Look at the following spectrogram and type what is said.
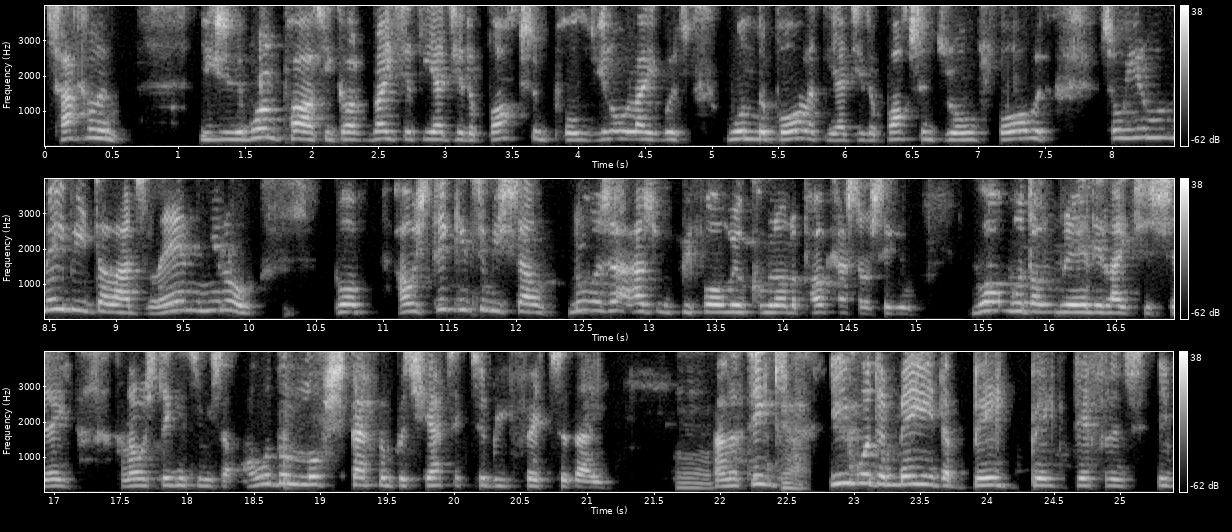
tackling. He's the one part he got right at the edge of the box and pulled, you know, like was won the ball at the edge of the box and drove forward. So you know, maybe the lad's learning, you know. But I was thinking to myself, no, as as before we were coming on the podcast, I was thinking, what would I really like to see? And I was thinking to myself, I would have loved Stefan Bajcetic to be fit today. Mm. And I think yeah. he would have made a big, big difference if,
